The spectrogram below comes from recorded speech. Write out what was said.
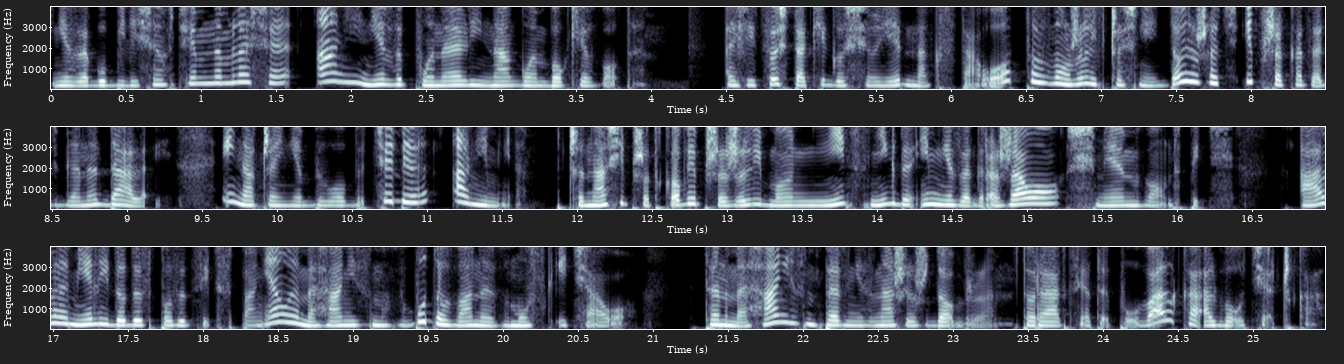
Nie zagubili się w ciemnym lesie, ani nie wypłynęli na głębokie wody. A jeśli coś takiego się jednak stało, to zdążyli wcześniej dojrzeć i przekazać geny dalej. Inaczej nie byłoby ciebie ani mnie. Czy nasi przodkowie przeżyli, bo nic nigdy im nie zagrażało? Śmiem wątpić. Ale mieli do dyspozycji wspaniały mechanizm wbudowany w mózg i ciało. Ten mechanizm pewnie znasz już dobrze. To reakcja typu walka albo ucieczka.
